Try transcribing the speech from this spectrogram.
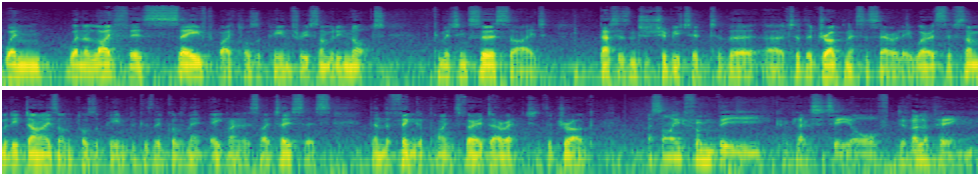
when when a life is saved by clozapine through somebody not committing suicide, that isn't attributed to the uh, to the drug necessarily. Whereas if somebody dies on clozapine because they've got an agranulocytosis, then the finger points very directly to the drug. Aside from the complexity of developing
